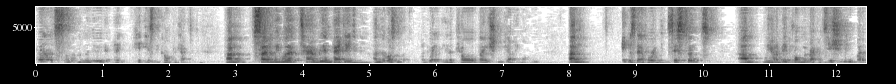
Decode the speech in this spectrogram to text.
Well, some of them are doing it hideously complicated. Um, so we weren't terribly embedded, and there wasn't a great deal of coordination going on. Um, it was therefore inconsistent. Um, we had a big problem with repetition, where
